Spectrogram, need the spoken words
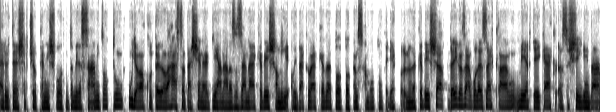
erőteljesebb csökkenés volt, mint amire számítottunk. Ugyanakkor például a háztartási energiánál az az emelkedés, ami, ami bekövetkezett, ott, ott nem számoltunk egy ekkora növekedéssel, de igazából ezek a mértékek összességében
